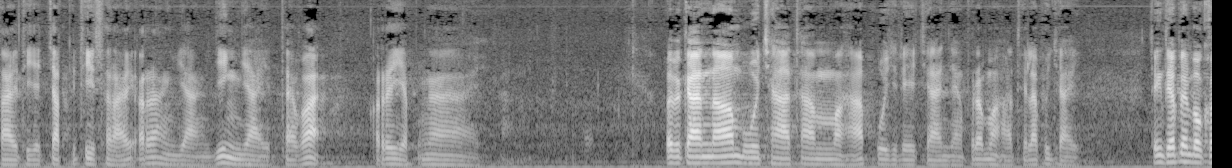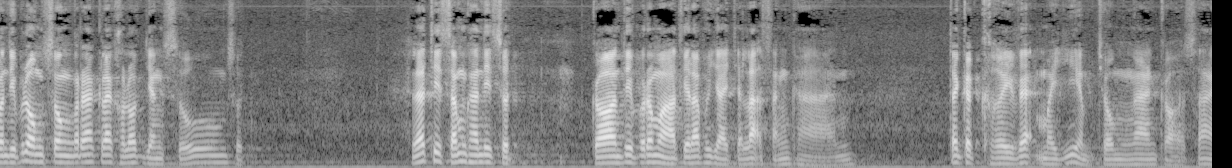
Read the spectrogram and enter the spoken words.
ทัยที่จะจัดพิธีสลายร่างอย่างยิ่งใหญ่ แต่ว่าเรียบง่ายเป็นการน้อมบูชาธรรมมหาปูชเดจารย์อย่างพระมหาเถระผู้ใหญ่จึงถือเป็นบุคคลที่พระองค์ทรงรักและเคารพอย่างสูงสุด และที่สำคัญที่สุดก่อนที่พระมหาเถระผู้ใหญ่จะละสังขาร ท่านก็เคยแวะมาเยี่ยมชมงานก่อสร้าง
